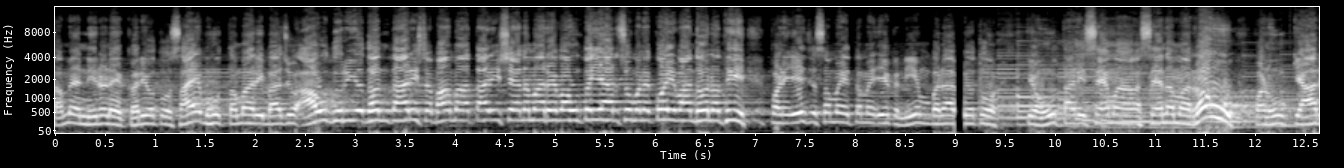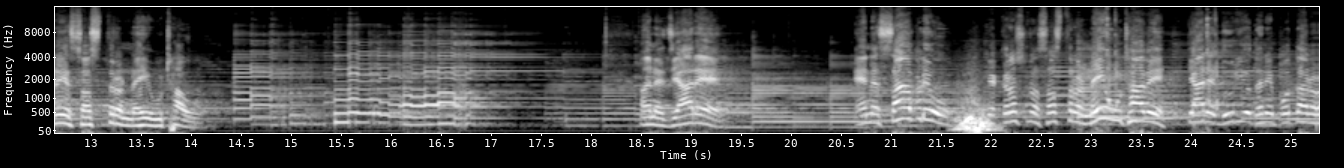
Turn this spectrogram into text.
તમે નિર્ણય કર્યો તો, સાહેબ, હું તમારી બાજુ આવું દુર્યોધન, તારી સભામાં, તારી સેનામાં રહેવા હું તૈયાર છું, મને કોઈ વાંધો નથી. પણ એ જ સમયે તમે એક નિયમ બનાવ્યો હતો કે, હું તારી સેના સેનામાં રહું, પણ હું ક્યારે શસ્ત્ર નહીં ઉઠાવું. અને જ્યારે એને સાંભળ્યું કે કૃષ્ણ શસ્ત્ર નહીં ઉઠાવે, ત્યારે દુર્યોધને પોતાનો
